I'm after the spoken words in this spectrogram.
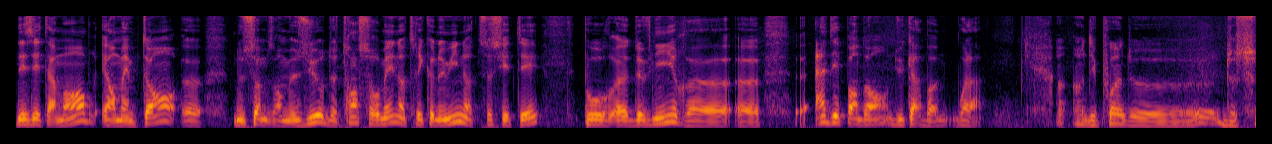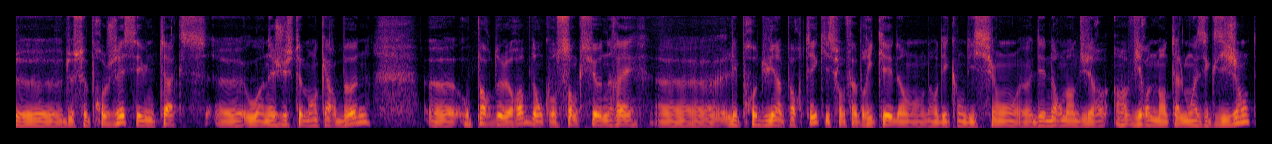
des États membres et en même temps, euh, nous sommes en mesure de transformer notre économie, notre société pour euh, devenir indépendant du carbone. Voilà. Un des points de, ce, projet, c'est une taxe euh, ou un ajustement carbone euh, au de l'Europe. Donc on sanctionnerait euh, les produits importés qui sont fabriqués dans, des conditions, des normes environnementales moins exigeantes.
